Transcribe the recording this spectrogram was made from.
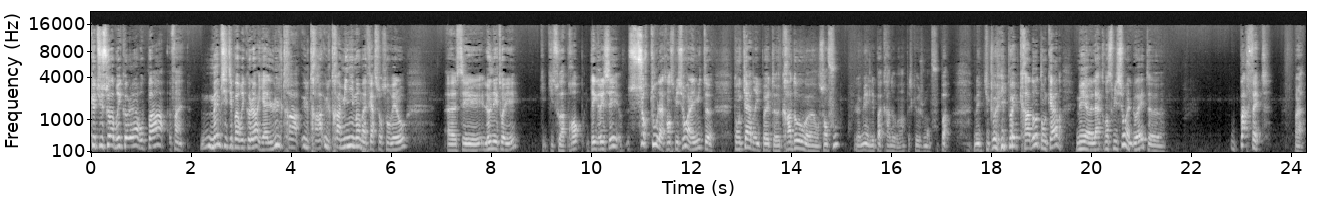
Que tu sois bricoleur ou pas, enfin, même si t'es pas bricoleur, il y a l'ultra, ultra, ultra minimum à faire sur son vélo. Euh, c'est le nettoyer, qu'il soit propre, dégraisser, surtout la transmission. À la limite, euh, ton cadre, il peut être crado, euh, on s'en fout. Le mien, il est pas crado, hein, parce que je m'en fous pas. Mais tu peux, il peut être crado ton cadre, mais euh, la transmission, elle doit être euh, parfaite. Voilà.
